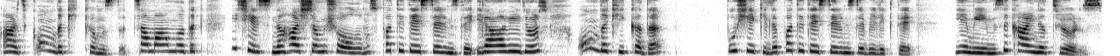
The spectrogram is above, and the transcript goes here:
Artık 10 dakikamızı tamamladık. İçerisine haşlamış olduğumuz patateslerimizi de ilave ediyoruz. 10 dakikada bu şekilde patateslerimizle birlikte yemeğimizi kaynatıyoruz.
